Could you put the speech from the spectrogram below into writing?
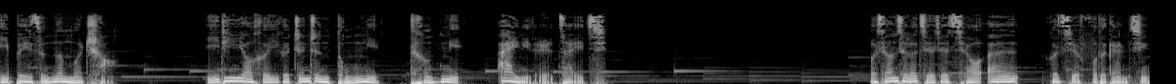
一辈子那么长，一定要和一个真正懂你、疼你、爱你的人在一起。我想起了姐姐乔安和姐夫的感情。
